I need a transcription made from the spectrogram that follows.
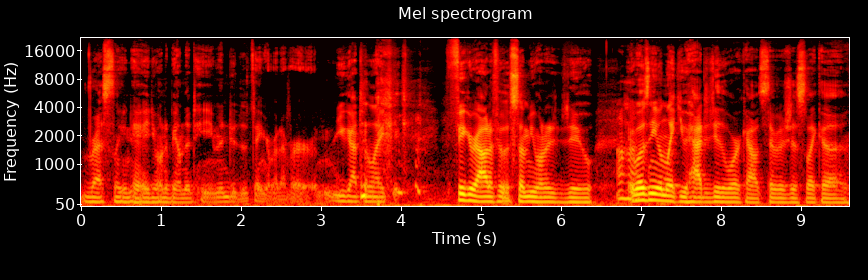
wrestling. Hey, do you want to be on the team and do the thing or whatever? And you got to like figure out if it was something you wanted to do. Uh-huh. It wasn't even like you had to do the workouts. There was just like a,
